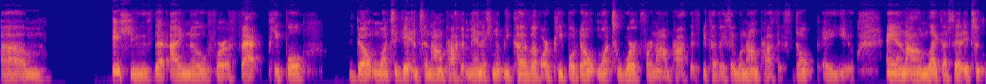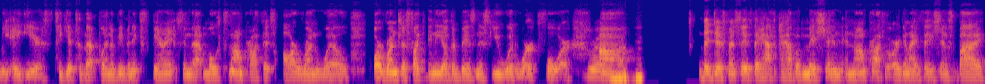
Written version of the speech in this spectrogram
um, issues that I know for a fact. People don't want to get into nonprofit management because of or people don't want to work for nonprofits because they say well nonprofits don't pay you. And um, like i said it took me eight years to get to that point of even experiencing that. Most nonprofits are run well or run just like any other business you would work for. Right. um, the difference is they have to have a mission and nonprofit organizations by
